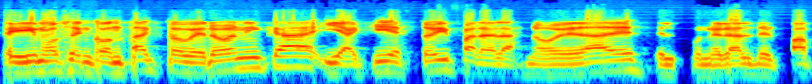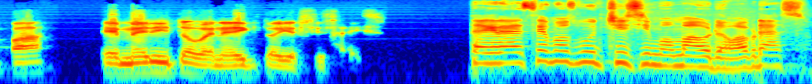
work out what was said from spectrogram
Seguimos en contacto, Verónica, y aquí estoy para las novedades del funeral del Papa emérito Benedicto XVI. Te agradecemos muchísimo, Mauro. Abrazo.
